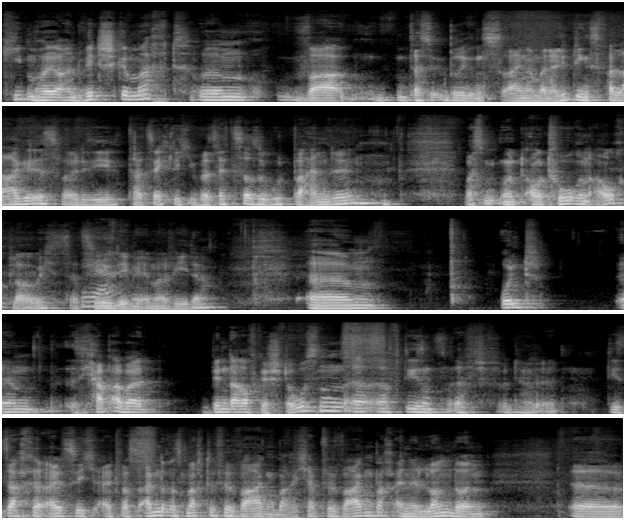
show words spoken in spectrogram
Kiepenheuer und Witsch gemacht. Ähm, war das übrigens einer meiner Lieblingsverlage ist, weil die tatsächlich Übersetzer so gut behandeln. Was, und Autoren auch, glaube ich. Das erzählen ja. die mir immer wieder. Ähm, und ich habe aber, bin darauf gestoßen, äh, auf diesen, auf die Sache, als ich etwas anderes machte für Wagenbach. Ich habe für Wagenbach eine London äh, äh,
